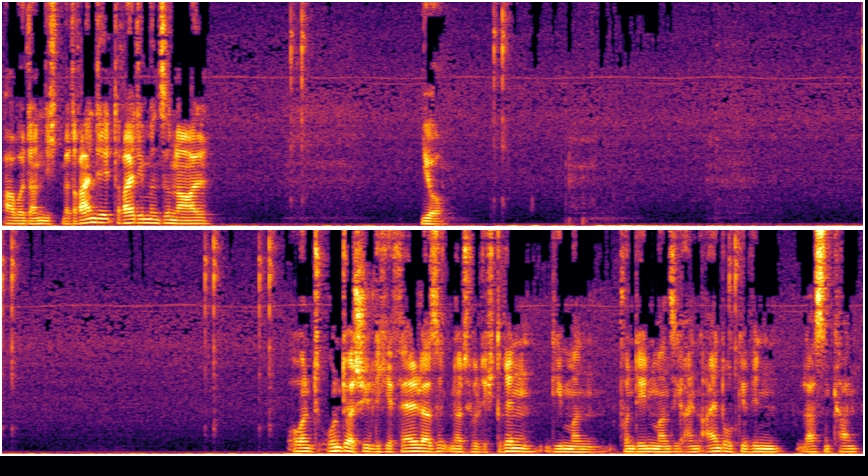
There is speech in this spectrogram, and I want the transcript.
aber dann nicht mehr dreidimensional. Ja. Und unterschiedliche Felder sind natürlich drin, die man, von denen man sich einen Eindruck gewinnen lassen kann.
